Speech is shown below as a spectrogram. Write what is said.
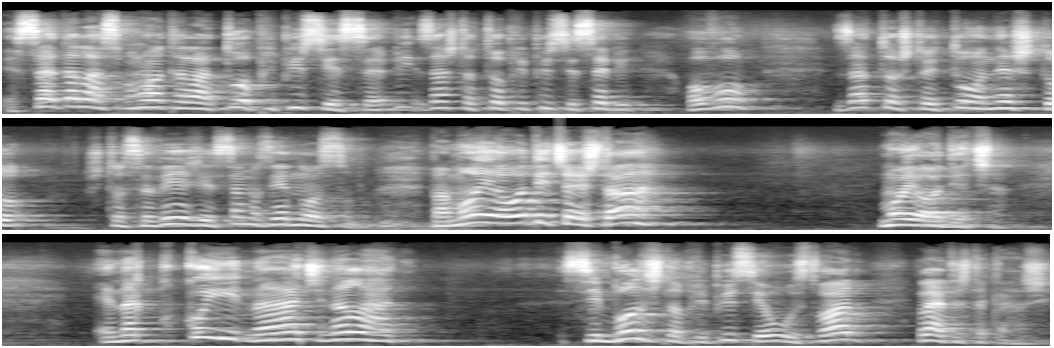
E sad Allah subhanahu wa ta'ala to pripisuje sebi. Zašto to pripisuje sebi? Ovo, zato što je to nešto što se veže samo za jednu osobu. Pa moja odjeća je šta? Moja odjeća. E na koji način Allah simbolično pripisuje ovu stvar? Gledajte šta kaže.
